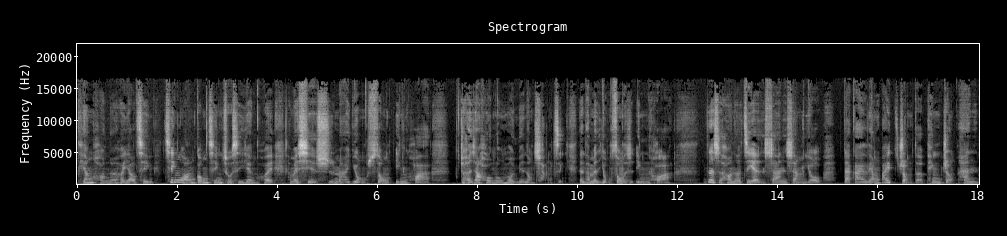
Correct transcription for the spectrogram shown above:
天皇啊会邀请亲王公卿出席宴会，他们写诗嘛，咏颂樱花。就很像《红楼梦》里面那种场景，但他们咏颂的是樱花。那时候呢，吉野山上有大概两百种的品种和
